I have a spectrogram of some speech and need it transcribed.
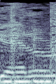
get around.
